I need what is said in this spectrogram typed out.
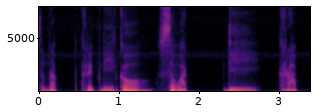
สำหรับคลิปนี้ก็สวัสดีครับ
